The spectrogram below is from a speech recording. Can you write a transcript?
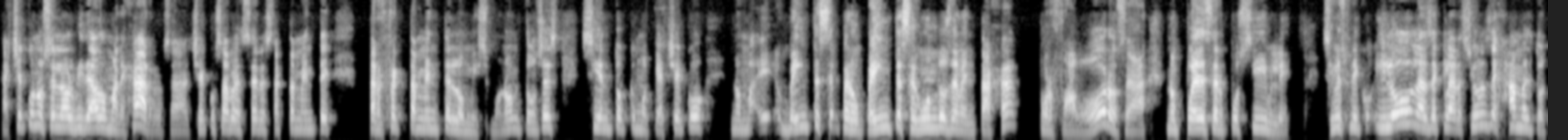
A Checo no se le ha olvidado manejar, o sea, Checo sabe hacer exactamente, perfectamente lo mismo, ¿no? Entonces, siento como que a Checo, no, 20, eh, pero 20 segundos de ventaja por favor, o sea, no puede ser posible. ¿Sí me explico? Y luego las declaraciones de Hamilton,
